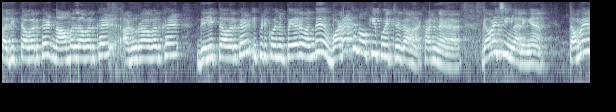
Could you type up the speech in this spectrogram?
சஜித் அவர்கள் நாமல் அவர்கள் அனுரா அவர்கள் திலீத் அவர்கள் இப்படி கொஞ்சம் பேர் வந்து வடக்கு நோக்கி போயிட்டு இருக்காங்க. கண்ணு கவனிச்சிங்களா நீங்க? தமிழ்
